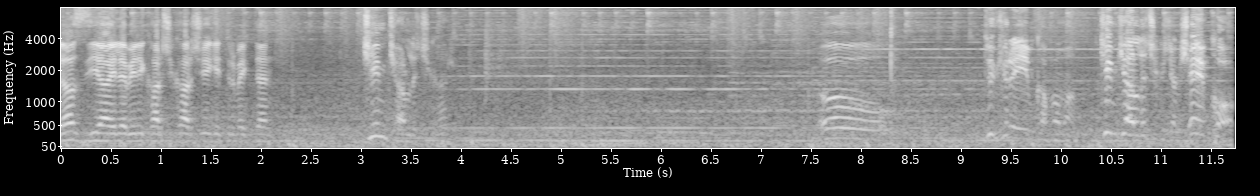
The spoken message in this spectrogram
Laz Ziya ile beni karşı karşıya getirmekten kim karlı çıkar? Oo, tüküreyim kafama. Kim karlı çıkacak Şevko?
